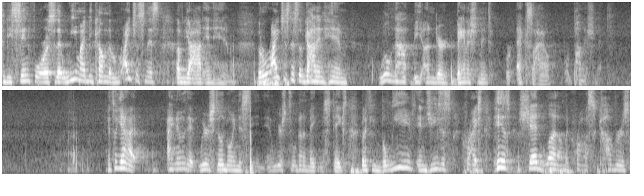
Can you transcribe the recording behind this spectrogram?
to be sin for us so that we might become the righteousness of God in him. The righteousness of God in him will not be under banishment or exile or punishment. And so, yeah, I know that we're still going to sin we're still going to make mistakes. But if you believed in Jesus Christ, his shed blood on the cross covers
